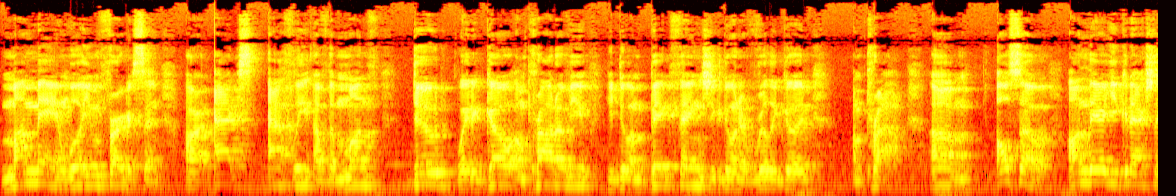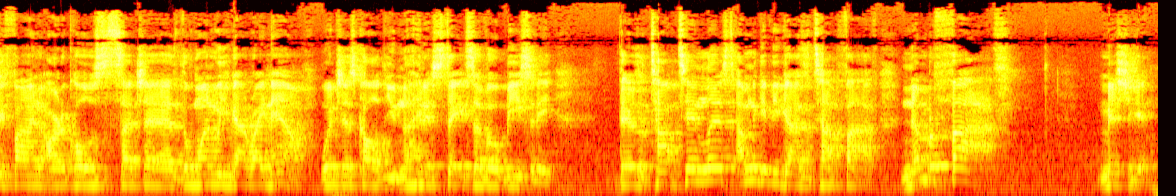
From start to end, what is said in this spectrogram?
my man, William Ferguson, our AX Athlete of the Month. Dude, way to go. I'm proud of you. You're doing big things. You're doing it really good. I'm proud. Um, also, on there you can actually find articles such as the one we've got right now, which is called United States of Obesity there's a top 10 list. I'm going to give you guys a top five. Number five, Michigan.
